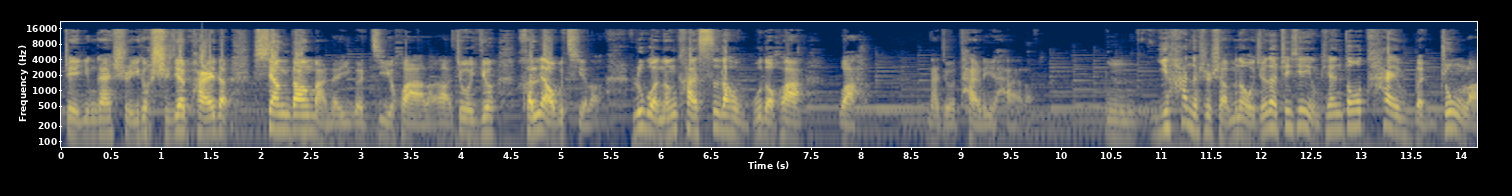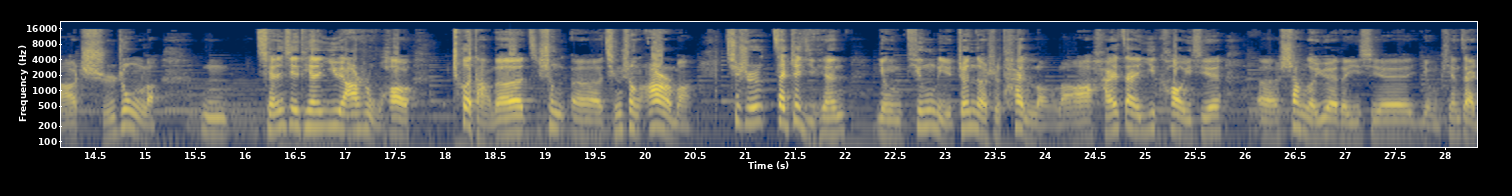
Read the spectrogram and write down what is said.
这应该是一个时间排的相当满的一个计划了啊，就已经很了不起了。如果能看四到五部的话，哇，那就太厉害了。嗯，遗憾的是什么呢？我觉得这些影片都太稳重了啊，持重了。嗯。前些天一月二十五号撤档的《圣呃情圣二》嘛，其实在这几天影厅里真的是太冷了啊，还在依靠一些呃上个月的一些影片在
